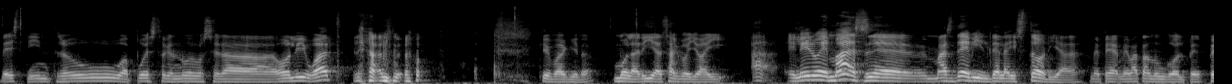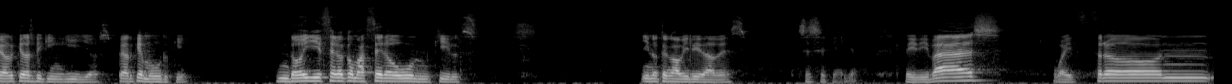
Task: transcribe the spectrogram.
Best Intro, apuesto que el nuevo será Oli, what? Leandro. Qué máquina. Molaría, salgo yo ahí. Ah, el héroe más, eh, más débil de la historia. Me, me va dando un golpe. Peor que los vikinguillos. Peor que Murky. Doy 0,01 kills. Y no tengo habilidades. Ese sería yo. Lady Bash. White Throne,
